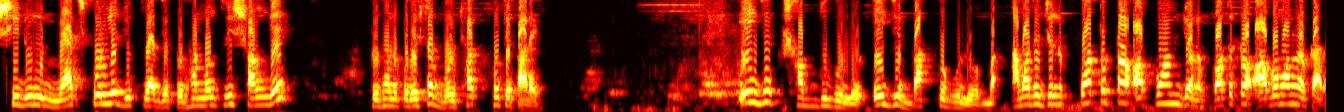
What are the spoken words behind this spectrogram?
শিডিউল ম্যাচ করলে যুক্তরাজ্যের প্রধানমন্ত্রীর সঙ্গে প্রধান উপদেষ্টার বৈঠক হতে পারে। এই যে শব্দগুলো, এই যে বাক্যগুলো আমাদের জন্য কতটা অপমানজনক, কতটা অবমাননাকার,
